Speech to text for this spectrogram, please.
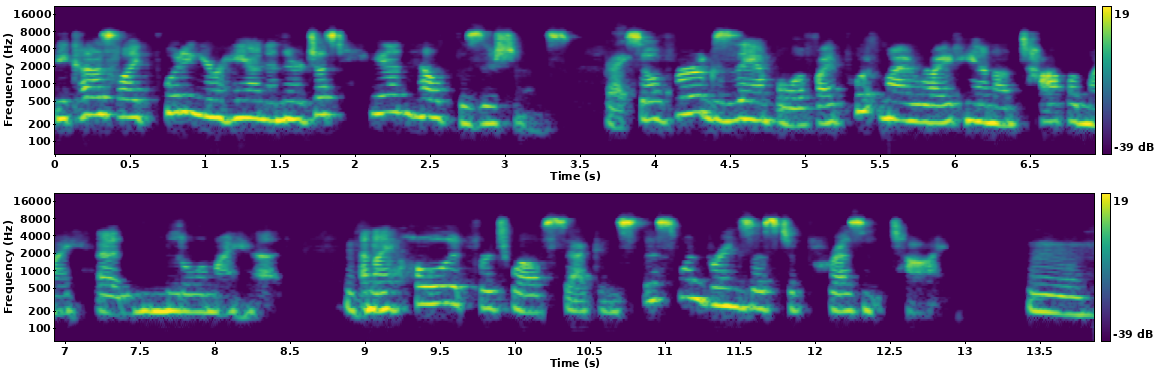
because like putting your hand and they're just handheld positions right so for example if i put my right hand on top of my head in the middle of my head mm-hmm. and i hold it for 12 seconds this one brings us to present time mm.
